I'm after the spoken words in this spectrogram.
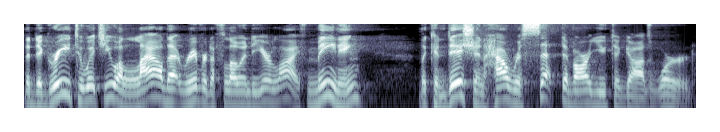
the degree to which you allow that river to flow into your life. Meaning, the condition, how receptive are you to God's Word?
